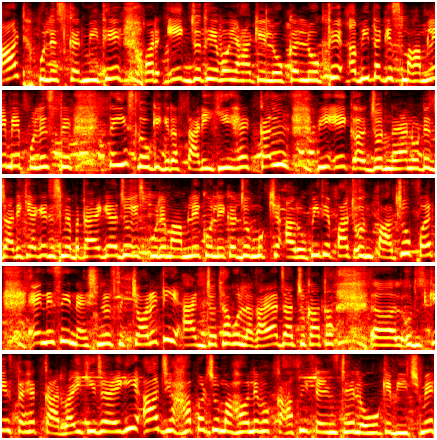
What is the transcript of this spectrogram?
आठ पुलिसकर्मी थे और एक जो थे वो यहाँ के लोकल लोग थे। अभी तक इस मामले में पुलिस ने तेईस लोगों की गिरफ्तारी की है। कल भी एक, जो नया नोटिस जारी किया गया, जिसमें बताया गया जो इस पूरे मामले को लेकर जो मुख्य आरोपी थे, पाँच, उन पाँचों पर एन नेशनल सिक्योरिटी एक्ट जो था वो लगाया जा चुका था। उसके तहत कार्रवाई की जाएगी। आज यहाँ पर जो माहौल है वो काफ़ी टेंस्ड है लोगों के बीच में,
